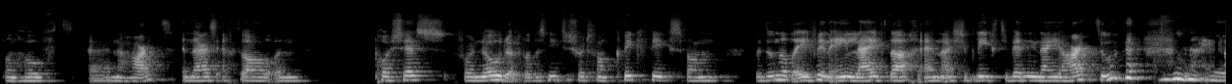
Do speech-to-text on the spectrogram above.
van hoofd naar hart. En daar is echt wel een proces voor nodig. Dat is niet een soort van quick fix van we doen dat even in één lijfdag en alsjeblieft, je bent nu naar je hart toe. Nee.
